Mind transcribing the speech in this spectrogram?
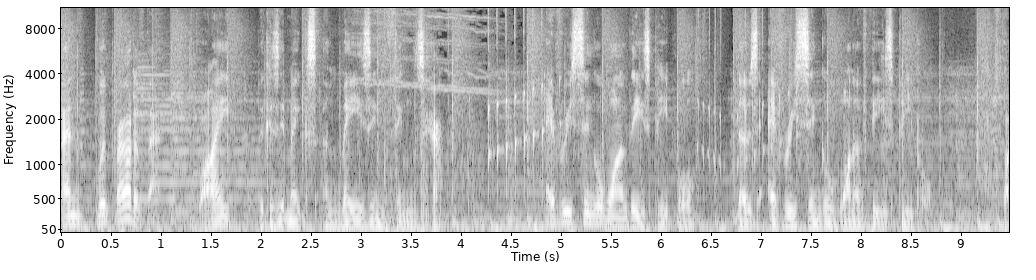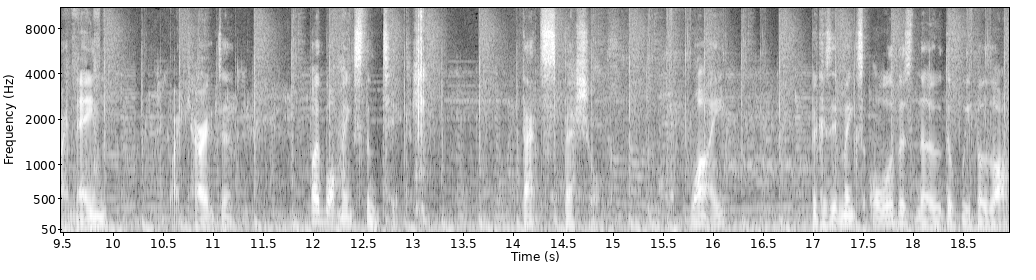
and we're proud of that. Why? Because it makes amazing things happen. Every single one of these people knows every single one of these people. By name, by character, by what makes them tick. That's special. Why? Because it makes all of us know that we belong.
